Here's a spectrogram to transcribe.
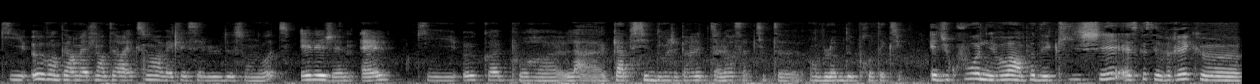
qui eux vont permettre l'interaction avec les cellules de son hôte, et les gènes L, qui eux codent pour euh, la capside dont j'ai parlé tout à l'heure, sa petite euh, enveloppe de protection. Et du coup, au niveau un peu des clichés, est-ce que c'est vrai que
